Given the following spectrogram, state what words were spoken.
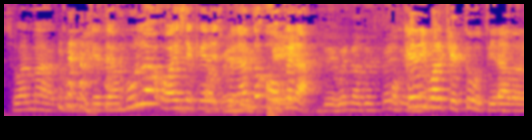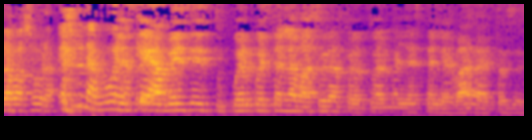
¿su alma como que deambula o ahí se queda esperando o de- depende, O queda ¿no? igual que tú, tirado a la basura. Es una buena Es que a veces tu cuerpo está en la basura, pero tu alma ya está elevada, entonces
